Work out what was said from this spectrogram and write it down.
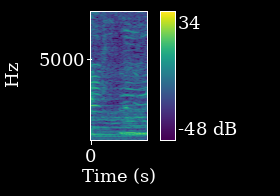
it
